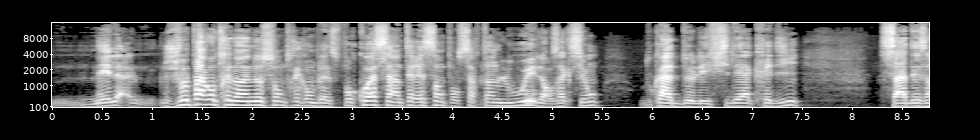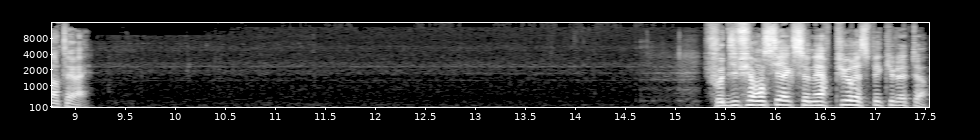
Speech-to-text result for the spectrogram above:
mais je veux pas rentrer dans les notions très complexes. Pourquoi c'est intéressant pour certains de louer leurs actions, en tout cas de les filer à crédit, ça a des intérêts. Il faut différencier actionnaire pur et spéculateur.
